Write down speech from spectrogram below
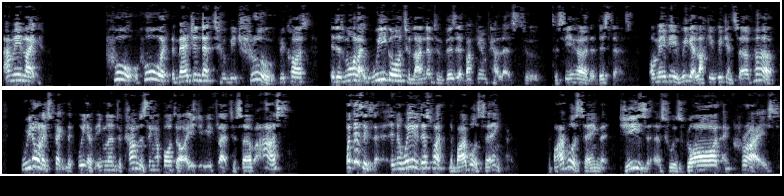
I mean, like, who, who would imagine that to be true? Because it is more like we go to London to visit Buckingham Palace to, to see her at a distance. Or maybe if we get lucky, we can serve her. We don't expect the Queen of England to come to Singapore to our HDB flat to serve us. But that's exa- in a way, that's what the Bible is saying. The Bible is saying that Jesus, who is God and Christ,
